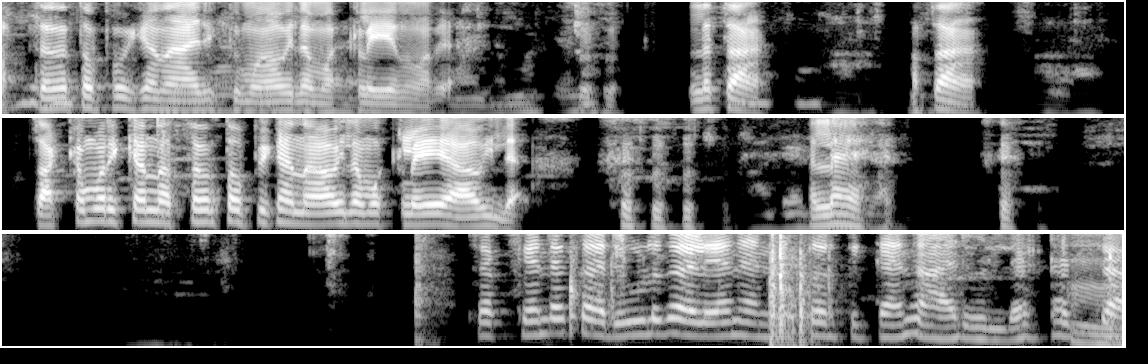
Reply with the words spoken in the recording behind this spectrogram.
അച്ഛനെ തൊപ്പ് വയ്ക്കാൻ ആയിരിക്കും ആവില്ല മക്കളെ എന്ന് പറയാ. അല്ല അച്ഛാ അച്ഛാ. ചക്ക മുറിക്കാൻ അച്ഛനെ തൊപ്പിക്കാൻ ആവില്ല മക്കളെ ആവില്ല. അല്ലേ? ചക്കന്റെ കരുവിൾ കളയാൻ എന്നെ തോൽപ്പിക്കാൻ ആരുമില്ല ടച്ചാ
